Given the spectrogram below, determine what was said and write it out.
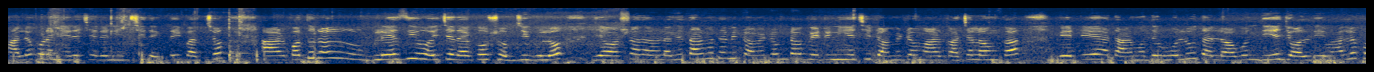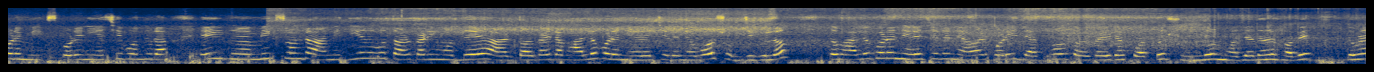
ভালো করে নেড়ে ছেড়ে নিচ্ছি, দেখতেই পাচ্ছ। আর কতটা গ্লেজি হয়েছে দেখো সবজিগুলো, যে অসাধারণ লাগছে। তার মধ্যে আমি টমেটোটাও বেটে নিয়েছি। টমেটো আর কাঁচা লঙ্কা বেটে, আর তার মধ্যে হলুদ আর লবণ দিয়ে জল দিয়ে ভালো করে মিক্স করে নিয়েছি বন্ধুরা। এই মিক্সনটা আমি দিয়ে দেবো তরকারির মধ্যে, আর তরকারিটা ভালো করে নেড়ে ছেড়ে নেব সবজিগুলো। তো ভালো করে নেড়ে চেড়ে নেওয়ার পরেই দেখো তরকারিটা কত সুন্দর, মজাদার হবে। তোমরা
